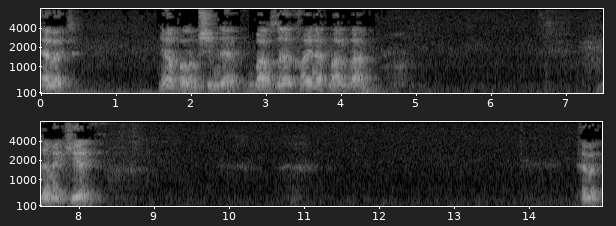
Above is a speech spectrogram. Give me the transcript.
Evet. Ne yapalım şimdi? Bazı kaynaklarda demek ki evet.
